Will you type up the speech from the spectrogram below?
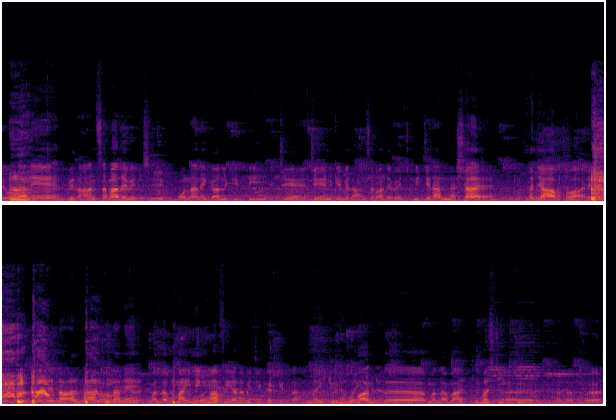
ਤੇ ਉਹਨਾਂ ਨੇ ਵਿਧਾਨ ਸਭਾ ਦੇ ਵਿੱਚ ਉਹਨਾਂ ਨੇ ਗੱਲ ਕੀਤੀ ਜੇ ਕੇ ਵਿਧਾਨ ਸਭਾ ਦੇ ਵਿੱਚ ਵੀ ਜਿਹੜਾ ਨਸ਼ਾ ਹੈ ਪੰਜਾਬ ਤੋਂ ਆ ਰਿਹਾ ਹੈ। ਉਹਦੇ ਨਾਲ ਨਾਲ ਉਹਨਾਂ ਨੇ ਮਤਲਬ ਮਾਈਨਿੰਗ ਮਾਫੀਆ ਦਾ ਵੀ ਜ਼ਿਕਰ ਕੀਤਾ। ਬਹੁਤ ਮਤਲਬ ਬਸ ਠੀਕ ਮਤਲਬ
